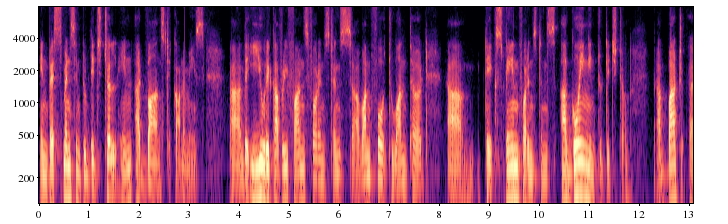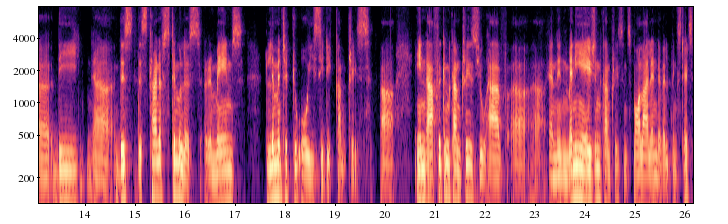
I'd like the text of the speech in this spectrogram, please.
investments into digital in advanced economies. Uh, the EU recovery funds, for instance, uh, one-fourth to one-third, um, take Spain, for instance, are going into digital. Uh, but uh, the this this kind of stimulus remains limited to OECD countries. Uh, in African countries, you have, uh, uh, and in many Asian countries, in small island developing states,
